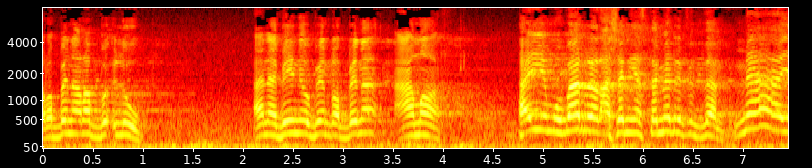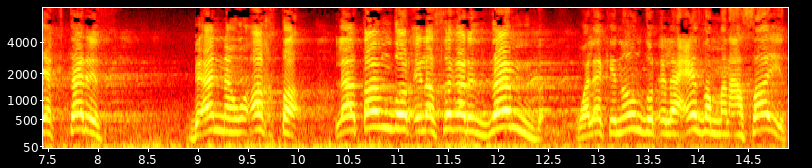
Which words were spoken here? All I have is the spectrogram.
ربنا رب قلوب. أنا بيني وبين ربنا عمار. أي مبرر عشان يستمر في الذنب؟ ما يكترث بأنه أخطأ. لا تنظر إلى صغر الذنب ولكن انظر إلى عظم من عصيت.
